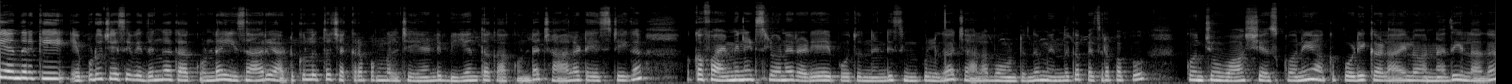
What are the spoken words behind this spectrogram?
అండి అందరికీ ఎప్పుడూ చేసే విధంగా కాకుండా ఈసారి అటుకులతో చక్కెర పొంగల్ చేయండి. బియ్యంతో కాకుండా చాలా టేస్టీగా ఒక ఫైవ్ మినిట్స్లోనే రెడీ అయిపోతుందండి. సింపుల్గా చాలా బాగుంటుంది. ముందుగా పెసరపప్పు కొంచెం వాష్ చేసుకొని ఒక పొడి కళాయిలో అన్నది ఇలాగా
